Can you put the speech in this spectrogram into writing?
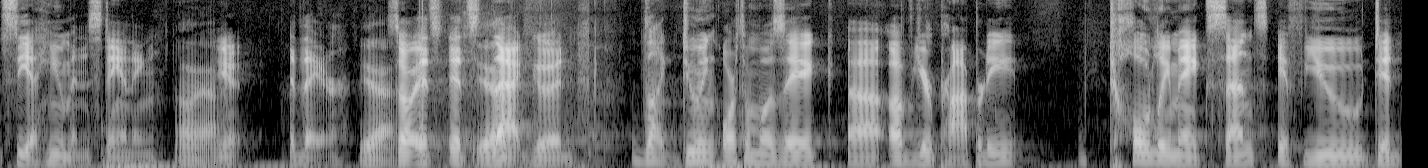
see a human standing. Oh, yeah. you know, there. Yeah. So it's it's Yeah. that good. Like doing orthomosaic uh, of your property totally makes sense if you did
